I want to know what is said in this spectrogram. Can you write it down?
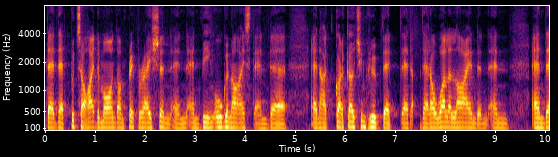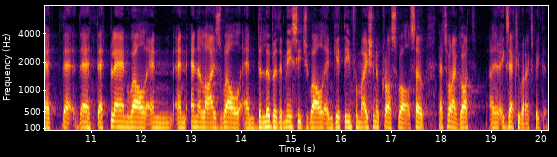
that that puts a high demand on preparation and and being organised and. Uh, and I got a coaching group that that that are well aligned and and and that that that, that plan well and and analyze well and deliver the message well and get the information across well. So that's what I got uh, exactly what I expected.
